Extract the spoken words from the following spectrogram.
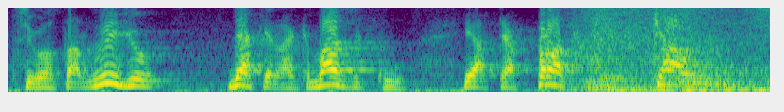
Se gostaram do vídeo, dê aquele like básico e até a próxima. Tchau!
